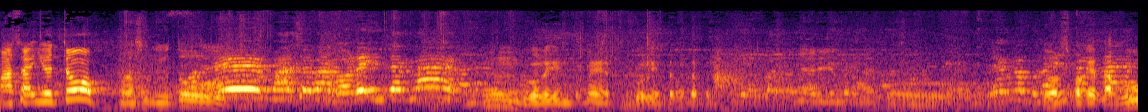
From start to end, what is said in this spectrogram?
Masuk YouTube. Masuk YouTube. Eh, masuk lah boleh internet. Hmm, internet. Golek internet apa? ya? Nyari internet. Oh. Itu harus pakai tahu.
